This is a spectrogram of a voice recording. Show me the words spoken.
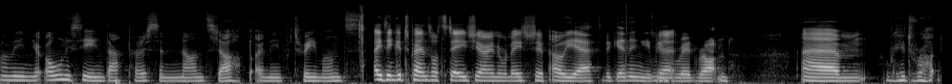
I mean, you're only seeing that person non-stop. I mean, for three months. I think it depends what stage you are in a relationship. Oh yeah, at the beginning you'd be Yeah. rid rotten. Um, Rid rot.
